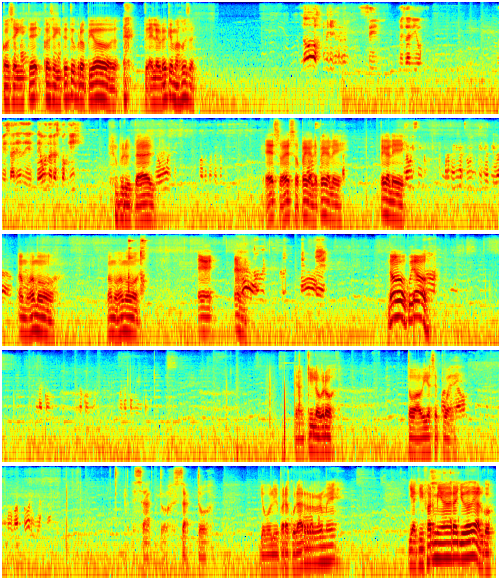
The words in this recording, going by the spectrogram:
Conseguiste, conseguiste tu propio. el héroe que más usa. No, mira, sí, me salió. Me salió de, de uno, lo escogí. Brutal. Eso, eso, pégale, pégale. Pégale. Tirado. Vamos, vamos. Vamos, vamos. Eh. eh, No, cuidado. Tranquilo, bro. Todavía se puede. Exacto, exacto. Yo volví para curarme. ¿Y aquí farmear ayuda de algo?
